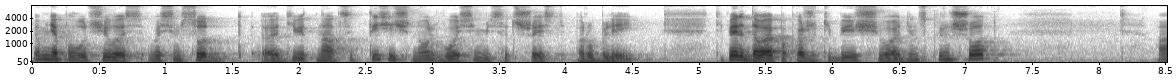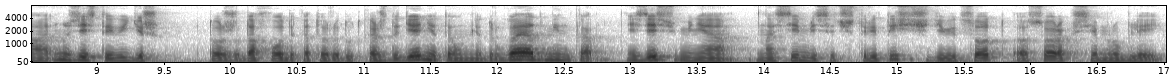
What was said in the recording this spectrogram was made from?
и у меня получилось 819 тысяч 086 рублей. Теперь давай покажу тебе еще один скриншот. Ну, здесь ты видишь тоже доходы, которые идут каждый день, это у меня другая админка. И здесь у меня на 74 947 рублей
